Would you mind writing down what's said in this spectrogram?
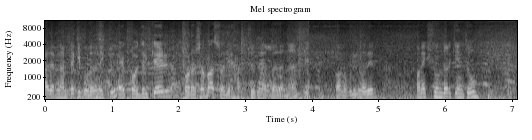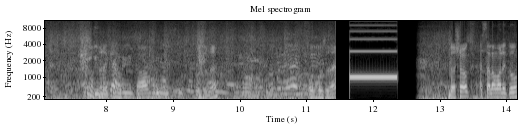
বাজার নামটা কি বলে দেন একটু? এই কদিরকেল পৌরসভা সদিরহাট চৌধুরীহাট বাজার না? কর্ণকুলি নদীর। অনেক সুন্দর কিন্তু। দর্শক, আসসালামু আলাইকুম।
